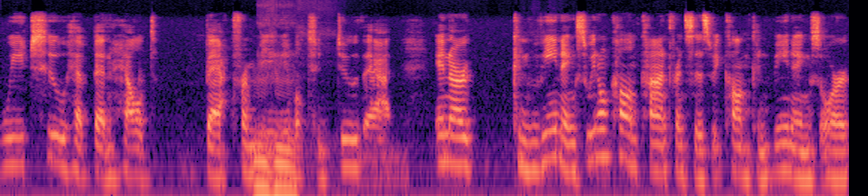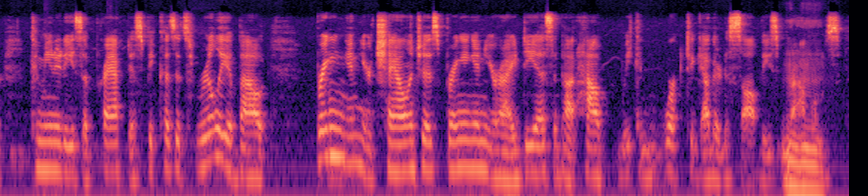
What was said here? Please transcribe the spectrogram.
we too have been held back from being mm-hmm. able to do that. In our convenings, we don't call them conferences, we call them convenings or communities of practice because it's really about bringing in your challenges, bringing in your ideas about how we can work together to solve these mm-hmm. problems. Mm-hmm.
